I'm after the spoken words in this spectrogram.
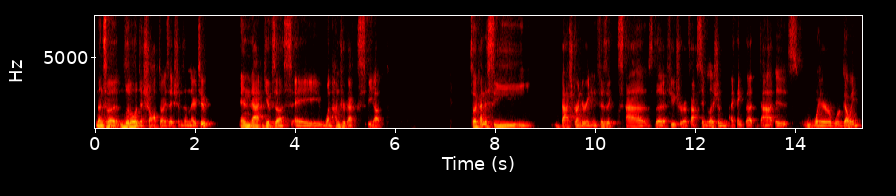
and then some little additional optimizations in there too. And that gives us a 100x speed up. So I kind of see batch rendering in physics as the future of fast simulation. I think that that is where we're going.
